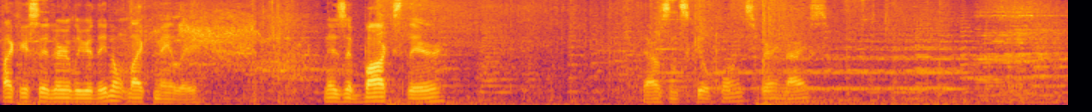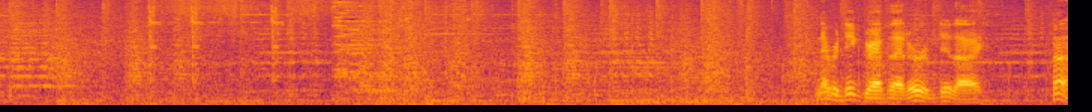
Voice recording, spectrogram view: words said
Like I said earlier, they don't like melee. There's a box there Thousand skill points, very nice. Never did grab that herb, did I? Huh.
